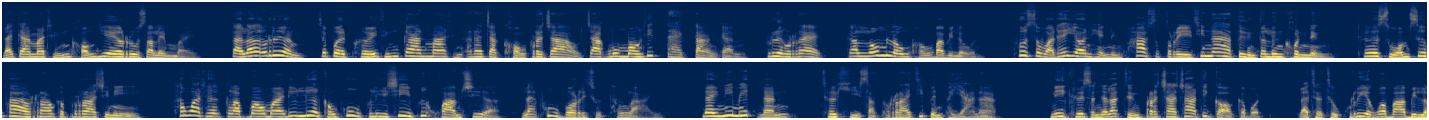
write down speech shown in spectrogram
และการมาถึงของเยรูซาเล็มใหม่ แต่ละเรื่องจะเปิดเผยถึงการมาถึงอาณาจักรของพระเจ้าจากมุมมองที่แตกต่างกัน เรื่องแรก การล้มลงของบาบิโลน ทูตสวรรค์ให้ยอนเห็นถึงภาพสตรีที่น่าตื่นตะลึงคนหนึ่ง เธอสวมเสื้อผ้าราวกับราชินีทว่าเธอกลับเมามาด้วยเลือดของผู้พลีชีพเพื่อความเชื่อและผู้บริสุทธิ์ทั้งหลาย ในนิมิตนั้น เธอขี่สัตว์ร้ายที่เป็นพญานาค นี่คือสัญลักษณ์ถึงประชาชาติที่ก่อกบฏ และเธอถูกเรียกว่าบาบิโล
